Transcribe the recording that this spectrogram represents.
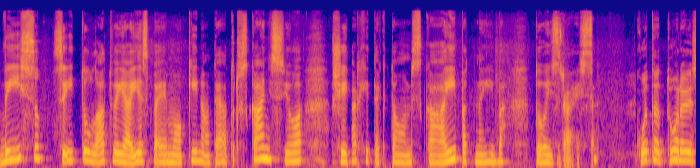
visu citu Latvijā iespējamo kinoteātru skaņas, jo šī arhitektoniskā īpatnība to izraisa. Ko tad toreiz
